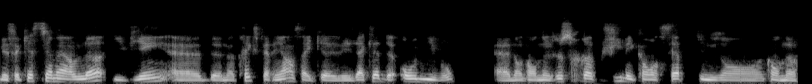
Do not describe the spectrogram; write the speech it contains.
mais ce questionnaire-là, il vient euh, de notre expérience avec euh, les athlètes de haut niveau. Euh, donc, on a juste repris les concepts qui nous ont qu'on a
